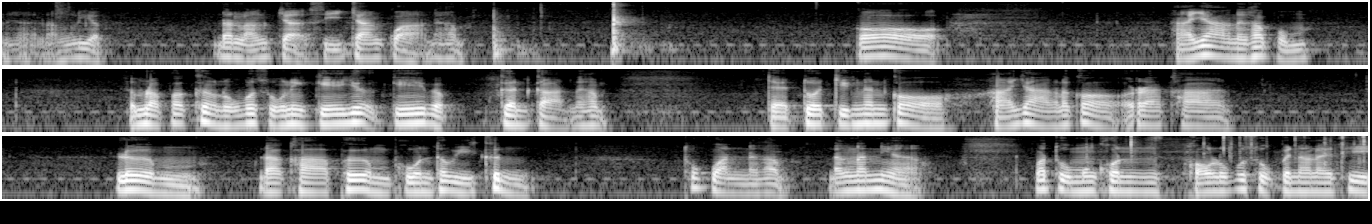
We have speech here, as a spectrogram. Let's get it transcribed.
นะฮะหลังเรียบ ด้านหลังจะสีจางกว่านะครับ ก็หายากนะครับ ผมสำหรับพระเครื่องหลวงพ่อสูงนี่เก๊เยอะเก๊แบบเกินกาดนะครับ แต่ตัวจริงนั้นก็หายากแล้วก็ราคา เริ่ม ราคาเพิ่มพูนทวีขึ้น ทุกวันนะครับ ดังนั้นเนี่ย วัตถุมงคลของหลวงพ่อสุขเป็นอะไรที่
